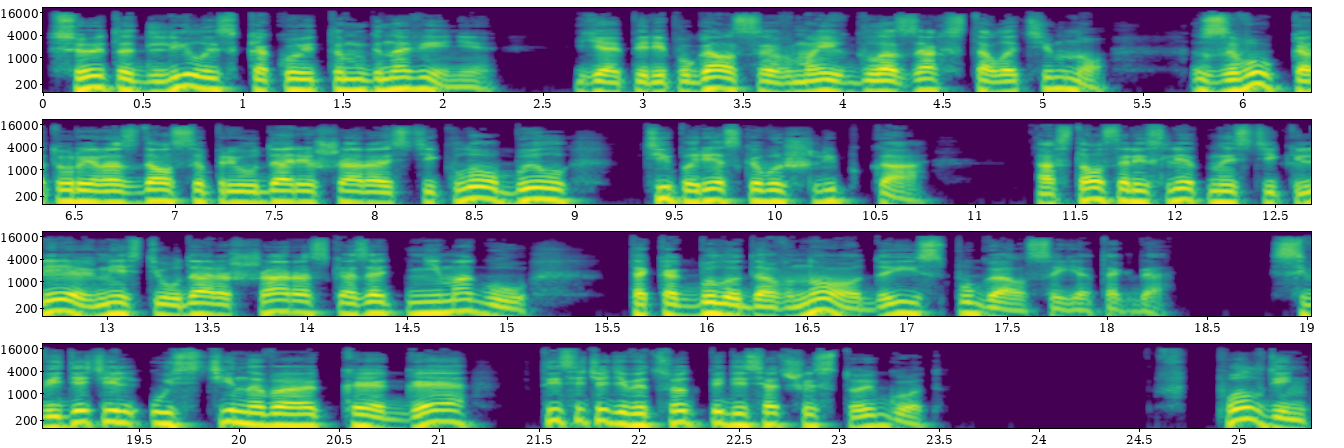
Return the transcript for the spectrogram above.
Все это длилось какое-то мгновение. Я перепугался, в моих глазах стало темно — Звук, который раздался при ударе шара о стекло, был типа резкого шлепка. Остался ли след на стекле вместе удара шара, сказать не могу, так как было давно, да и испугался я тогда. Свидетель Устинова К.Г., 1956 год. В полдень,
